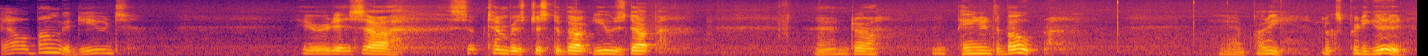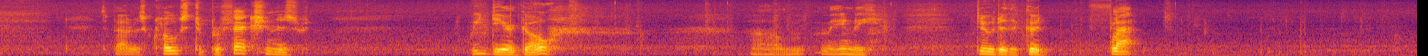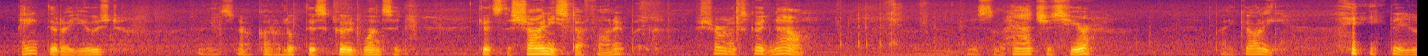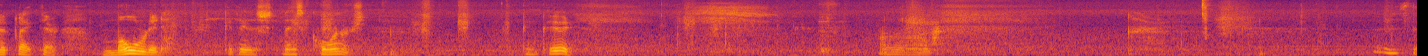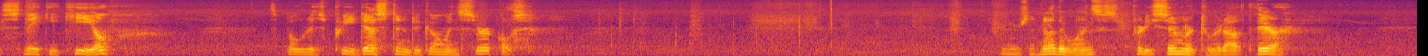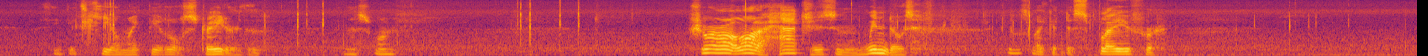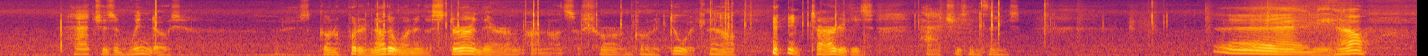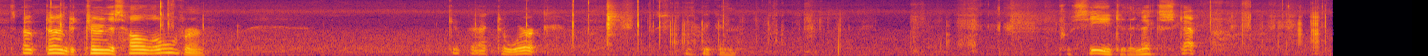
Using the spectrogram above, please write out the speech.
Cowabunga, dudes. Here it is. Uh, September's just about used up. And uh, we painted the boat. And buddy, looks pretty good. It's about as close to perfection as we dare go. Um, mainly due to the good flat paint that I used. It's not going to look this good once it gets the shiny stuff on it, but sure looks good now. There's some hatches here. By golly, they look like they're molded. Look at those nice corners. Looking good. Um, there's the snaky keel boat is predestined to go in circles. There's another one that's pretty similar to it out there. I think its keel might be a little straighter than this one. Sure are a lot of hatches and windows. Feels like a display for hatches and windows was going to put another one in the stern there. I'm, I'm not so sure I'm going to do it now. I'm tired of these hatches and things. Anyhow, it's about time to turn this hull over and get back to work. See if we can proceed to the next step.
